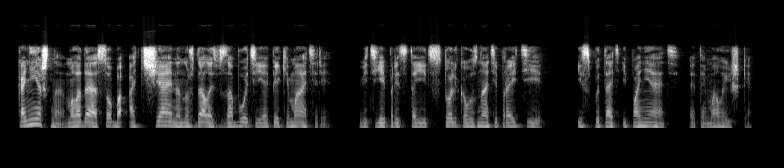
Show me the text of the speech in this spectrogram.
Конечно, молодая особа отчаянно нуждалась в заботе и опеке матери, ведь ей предстоит столько узнать и пройти, испытать и понять этой малышке.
